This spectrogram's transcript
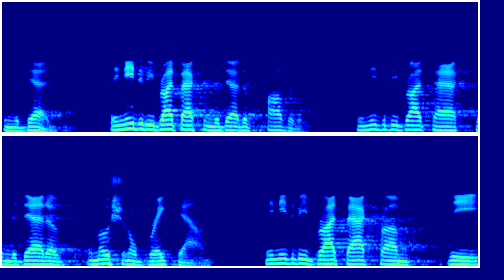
from the dead. They need to be brought back from the dead of poverty. They need to be brought back from the dead of emotional breakdown. They need to be brought back from the,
